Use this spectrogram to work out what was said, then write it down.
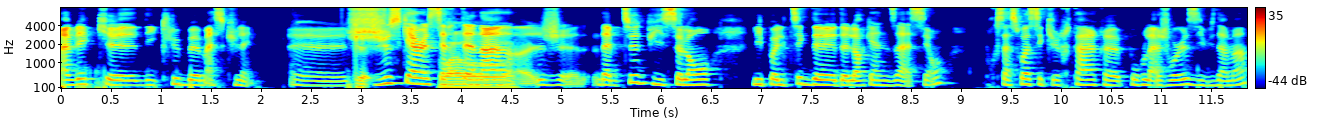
avec euh, des clubs masculins. Euh. Jusqu'à un certain âge d'habitude, puis selon les politiques de, de l'organisation, pour que ça soit sécuritaire euh, pour la joueuse, évidemment.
